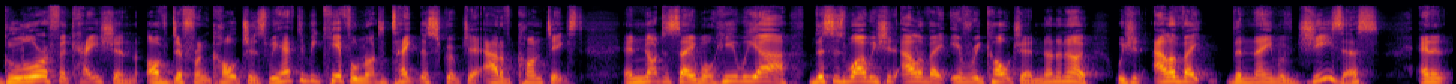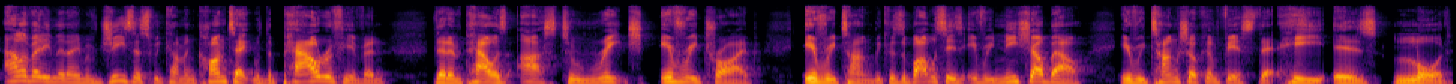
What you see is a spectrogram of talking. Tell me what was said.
glorification of different cultures. We have to be careful not to take the scripture out of context and not to say, well, here we are. This is why we should elevate every culture. No, no, no. We should elevate the name of Jesus. And in elevating the name of Jesus, we come in contact with the power of heaven that empowers us to reach every tribe, every tongue, because the Bible says every knee shall bow, every tongue shall confess that he is Lord.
